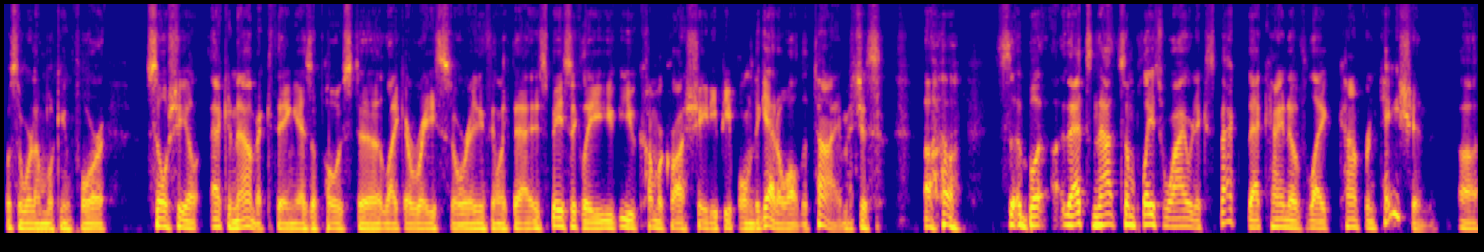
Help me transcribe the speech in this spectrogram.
what's the word I'm looking for? Social economic thing as opposed to like a race or anything like that. It's basically you, you come across shady people in the ghetto all the time. It's just, uh, so, but that's not some place where I would expect that kind of like confrontation. Uh,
